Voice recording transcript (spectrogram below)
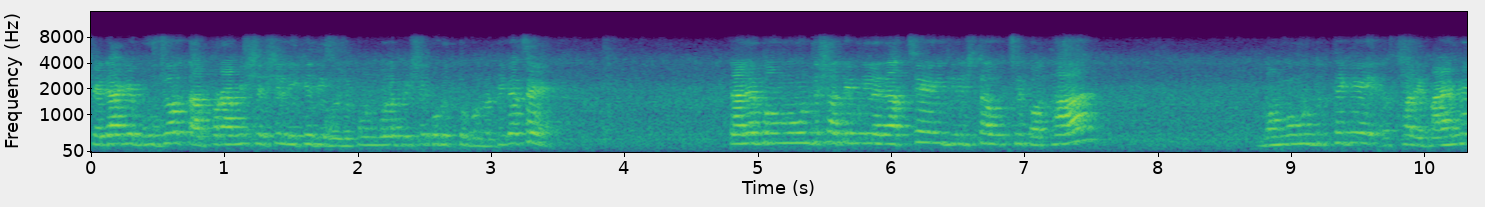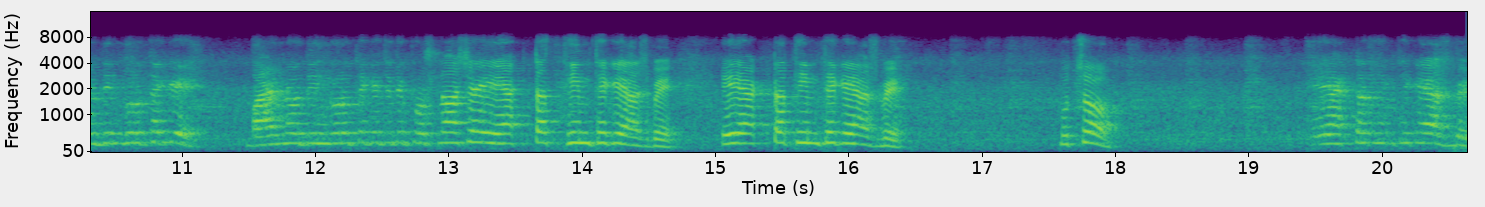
সেটা আগে বুঝো, তারপর আমি শেষে লিখে দিব যে কোনগুলো বেশি গুরুত্বপূর্ণ, ঠিক আছে? তাহলে বঙ্গবন্ধুর সাথে মিলে যাচ্ছে, এই জিনিসটা হচ্ছে কথা। বঙ্গবন্ধু থেকে সরি বায়ান্নের দিনগুলো থেকে, বায়ান্নের দিনগুলো থেকে যদি প্রশ্ন আসে, এই একটা থিম থেকে আসবে, এই একটা থিম থেকে আসবে। বুঝছ? এই একটা থিম থেকে আসবে।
